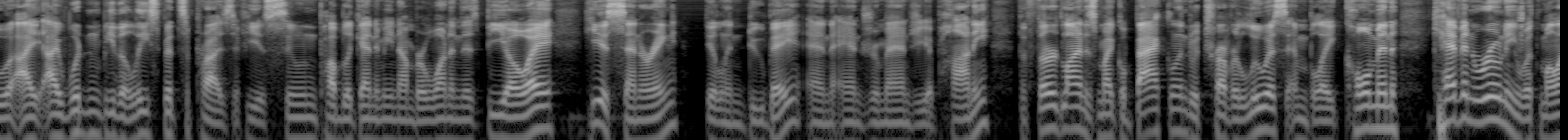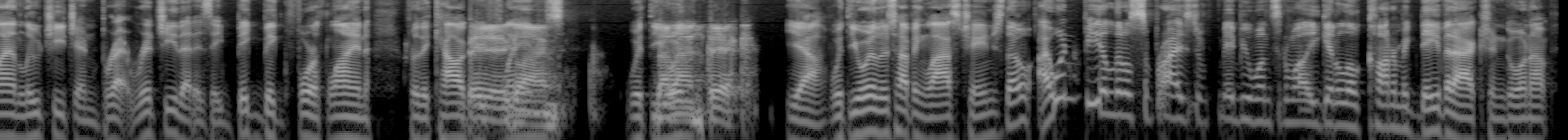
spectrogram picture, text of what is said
I, I wouldn't be the least bit surprised if he is soon public enemy number one in this BOA. He is centering Dylan Dubé and Andrew Mangiapane. The third line is Michael Backlund with Trevor Lewis and Blake Coleman. Kevin Rooney with Milan Lucic and Brett Ritchie. That is a big, big fourth line for the Calgary Big Flames. line. With the That Oil- line thick. Yeah, with the Oilers having last change, though, I wouldn't be a little surprised if maybe once in a while you get a little Connor McDavid action going up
